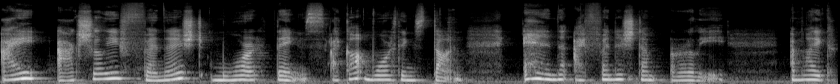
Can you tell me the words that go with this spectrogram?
I actually finished more things. I got more things done and I finished them early. I'm like,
